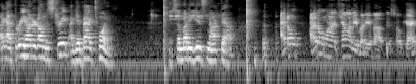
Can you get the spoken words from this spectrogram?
I got 300 on the street, I get back 20. If somebody gets knocked out. I don't. I don't want to tell anybody about this. Okay.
